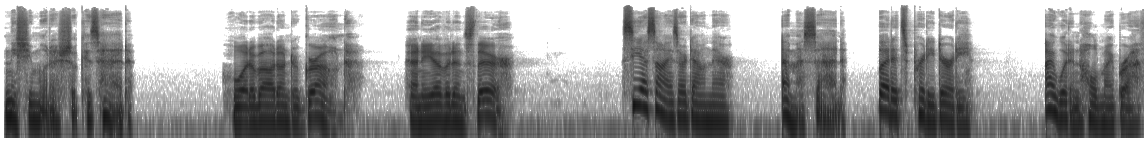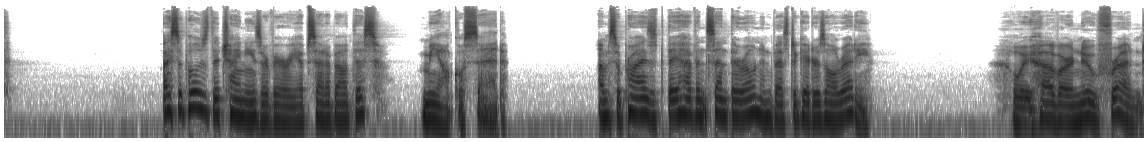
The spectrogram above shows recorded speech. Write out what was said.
Nishimura shook his head. What about underground? Any evidence there? CSIs are down there, Emma said, but it's pretty dirty. I wouldn't hold my breath. I suppose the Chinese are very upset about this, Miyako said. I'm surprised they haven't sent their own investigators already. We have our new friend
